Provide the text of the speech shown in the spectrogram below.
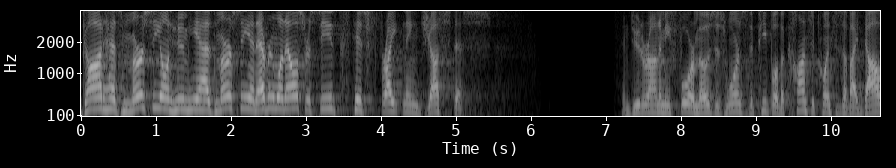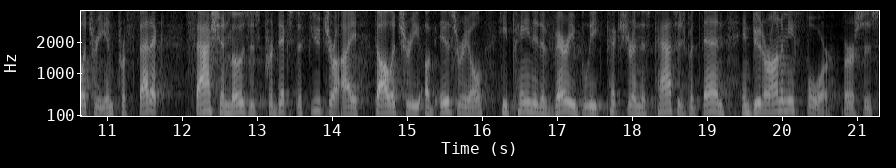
God has mercy on whom he has mercy, and everyone else receives his frightening justice. In Deuteronomy 4, Moses warns the people of the consequences of idolatry in prophetic fashion, Moses predicts the future idolatry of Israel. He painted a very bleak picture in this passage, but then in Deuteronomy 4, verses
